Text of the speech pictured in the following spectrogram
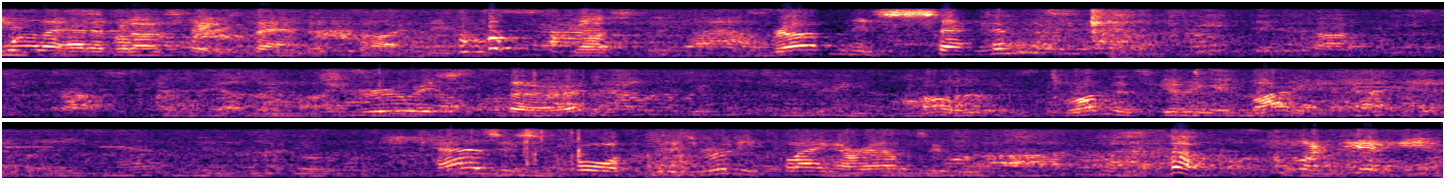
well ahead of Olympic standard time. Disgusting. Rudden is second. Drew is third. Oh, Run is getting advice. Kaz is fourth, but he's really playing around too much. I can't eat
